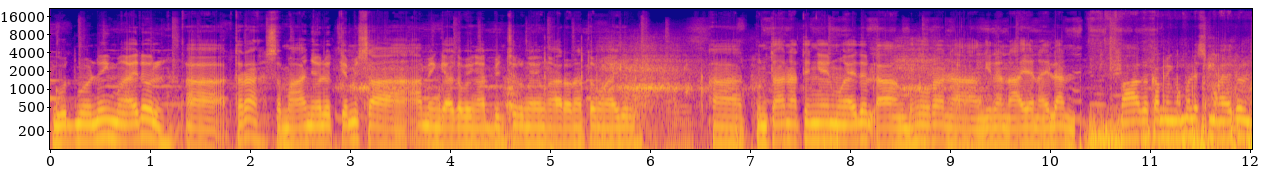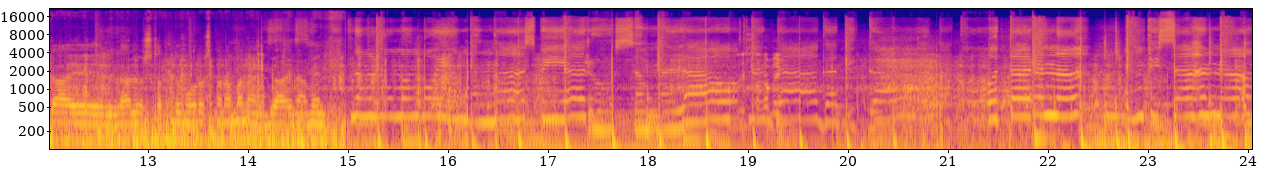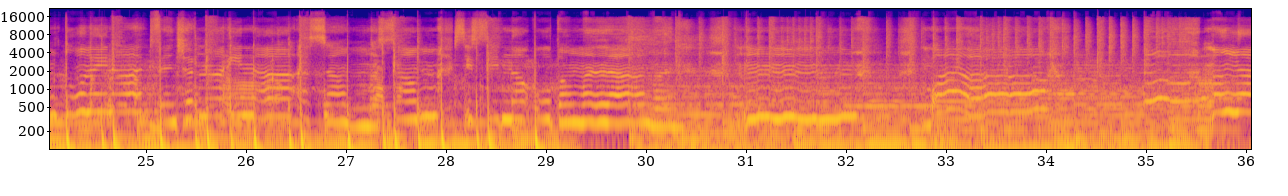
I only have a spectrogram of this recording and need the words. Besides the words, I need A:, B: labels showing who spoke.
A: Good morning mga idol. Ah, tara, samahan niyo ulit kami sa aming gagawing adventure ngayong araw na to mga idol. At puntahan natin ngayon mga idol ang bahura ng Ginanayan Island.
B: Maaga kaming umalis mga idol dahil halos tatlong oras na naman ang biyahe namin.
C: Nang lumangoy ang mga spiyaro sa malawak na dagat Ikaw at ako Tara na, umpisahan na ang tunay na adventure na inaasam-asam Sisid na upang malaman. Mm. Wow.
